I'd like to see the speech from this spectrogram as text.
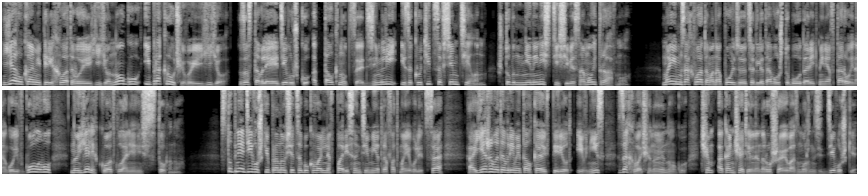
я руками перехватываю ее ногу и прокручиваю ее, заставляя девушку оттолкнуться от земли и закрутиться всем телом, чтобы не нанести себе самой травму. Моим захватом она пользуется для того, чтобы ударить меня второй ногой в голову, но я легко отклоняюсь в сторону. Ступня девушки проносится буквально в паре сантиметров от моего лица, а я же в это время толкаю вперед и вниз захваченную ногу, чем окончательно нарушаю возможность девушки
